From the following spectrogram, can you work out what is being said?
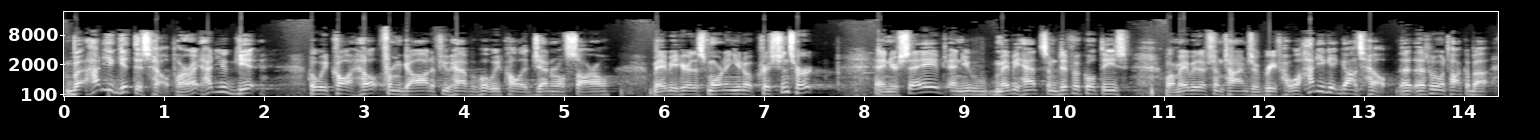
But how do you get this help, alright? How do you get what we'd call help from God if you have what we'd call a general sorrow? Maybe here this morning, you know, Christians hurt and you're saved and you maybe had some difficulties or maybe there's some times of grief. Well, how do you get God's help? That's what we want to talk about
